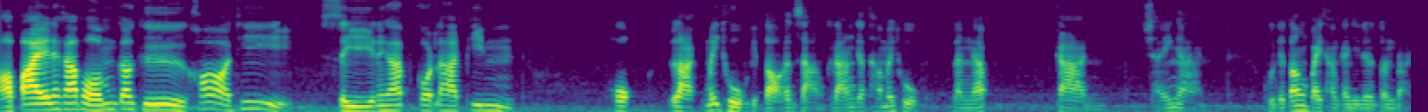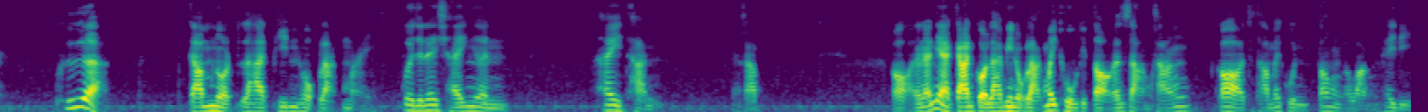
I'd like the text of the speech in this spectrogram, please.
ต่อไปนะครับผมก็คือข้อที่ 4 นะครับกดรหัสพิน 6 หลักไม่ถูกติดต่อกัน 3 ครั้ง จะทำให้ถูกระงงับการใช้งาน คุณจะต้องไปทำการยืนยันตนใหม่เพื่อ กำหนดรหัสพิน 6 หลักใหม่ เพื่อจะได้ใช้เงินให้ทันนะครับก็ดังนั้นเนี่ยการกดรหัสพิน 6 หลักไม่ถูกติดต่อกัน 3 ครั้ง ก็จะทำให้คุณต้องระวังให้ดี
